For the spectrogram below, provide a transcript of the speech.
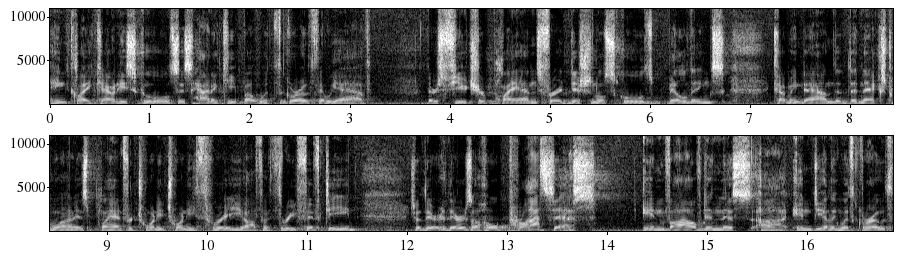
in Clay County schools is how to keep up with the growth that we have. There's future plans for additional schools buildings coming down. The, the next one is planned for 2023 off of 315. So there, there's a whole process involved in this, uh, in dealing with growth,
